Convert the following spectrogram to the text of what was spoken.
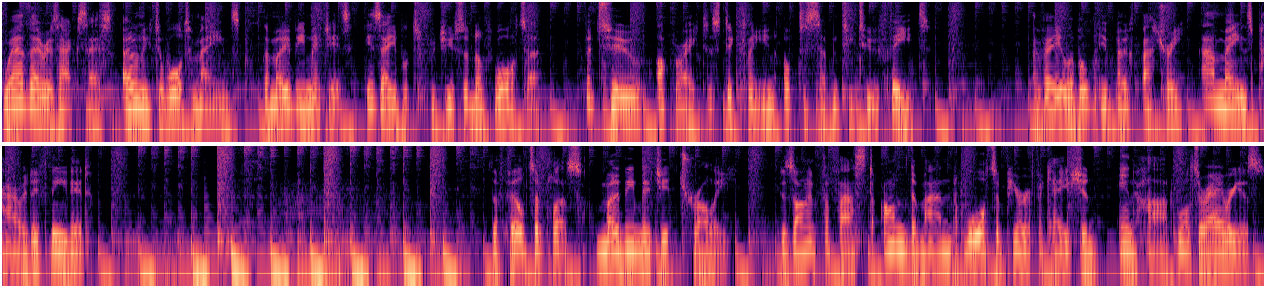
Where there is access only to water mains, the MOBI Midget is able to produce enough water for two operators to clean up to 72 feet. Available in both battery and mains powered if needed. The Filter Plus MOBI Midget Trolley, designed for fast on-demand water purification in hard water areas.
